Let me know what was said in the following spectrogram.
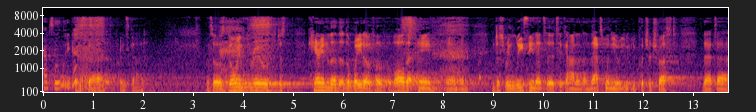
Absolutely. Praise God. Praise God. And so it was going through, just carrying the, the, the weight of, of, of, all that pain and, and, and just releasing it to, to God. And, and that's when you, you, you, put your trust that, uh,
